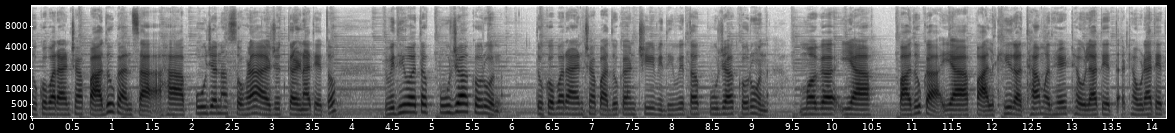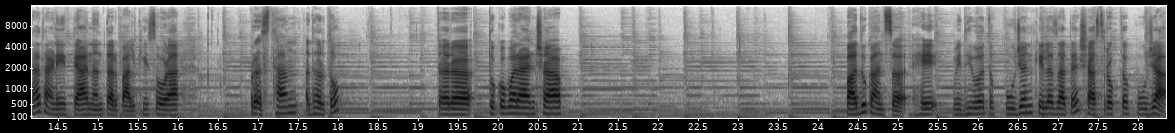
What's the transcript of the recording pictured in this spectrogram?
तुकोबारायांच्या पादुकांचा हा पूजन सोहळा आयोजित करण्यात येतो. विधिवत पूजा करून तुकोबारायांच्या पादुकांची विधिवत पूजा करून मग या पादुका या पालखी रथामध्ये ठेवल्यात येत ठेवण्यात येतात आणि त्यानंतर पालखी सोहळा प्रस्थान धरतो. तर तुकोबरायांच्या तुकोबारायांच्या पादुकांचं हे विधिवत पूजन केलं जाते शास्त्रोक्त पूजा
